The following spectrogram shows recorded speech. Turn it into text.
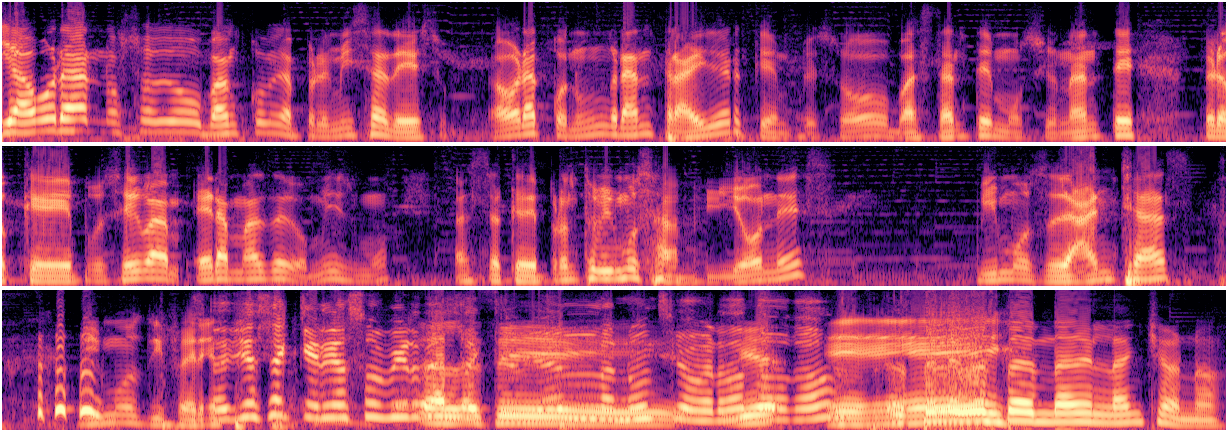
y ahora no solo van con la premisa de eso, ahora con un gran trailer que empezó bastante emocionante, pero que pues iba, era más de lo mismo, hasta que de pronto vimos aviones, vimos lanchas, vimos diferentes... Ya se quería subir desde que vio el anuncio, ¿verdad, Bien. abogado? Eh, ¿A usted le gusta andar en lancha o no?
